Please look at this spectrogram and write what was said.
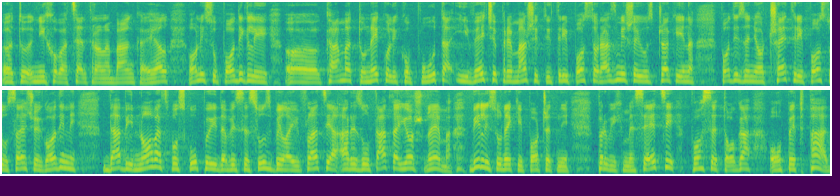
e, njihova centralna banka, jel? Oni su podigli uh, kamatu nekoliko puta i već premašiti 3%. Razmišljaju čak i na podizanje od 4% u sljedećoj godini da bi novac poskupio i da bi se suzbila inflacija, a rezultata još nema. Bili su neki početni prvih meseci, posle toga opet pad.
